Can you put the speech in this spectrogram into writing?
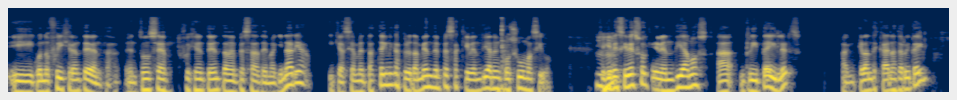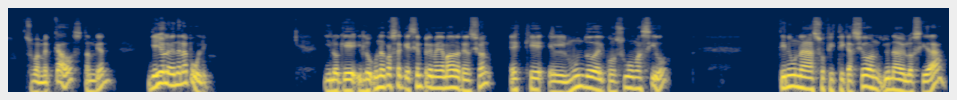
Y cuando fui gerente de ventas. Entonces, fui gerente de ventas de empresas de maquinaria y que hacían ventas técnicas, pero también de empresas que vendían en consumo masivo. ¿Qué quiere decir eso? Que vendíamos a retailers, a grandes cadenas de retail, supermercados también, y ellos le venden a público. Y, lo que, una cosa que siempre me ha llamado la atención es que el mundo del consumo masivo tiene una sofisticación y una velocidad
